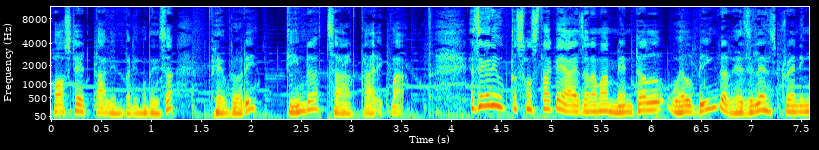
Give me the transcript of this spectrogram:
फर्स्ट एड तालिम पनि हुँदैछ। फेब्रुअरी तिन र चार तारिकमा। यसै गरी उक्त संस्थाकै आयोजनामा मेन्टल वेलबिङ र रेजिलेन्स ट्रेनिङ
